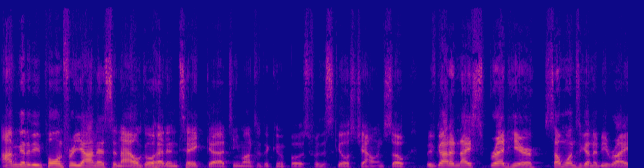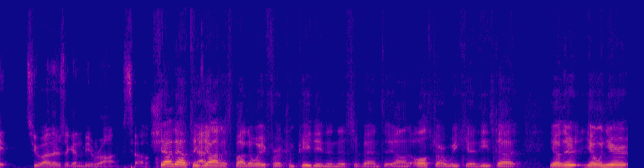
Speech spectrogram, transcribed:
I'm going to be pulling for Giannis, and I'll go ahead and take uh, Team Antetokounmpo's for the skills challenge. So we've got a nice spread here. Someone's going to be right two others are going to be wrong. So shout out to Giannis, by the way, for competing in this event uh, on All Star Weekend. He's got you know there you know when you're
